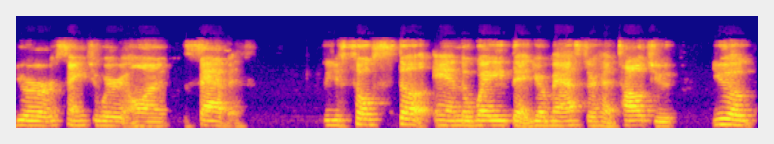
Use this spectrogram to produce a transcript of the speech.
your sanctuary on Sabbath, you're so stuck in the way that your master had taught you. You'll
